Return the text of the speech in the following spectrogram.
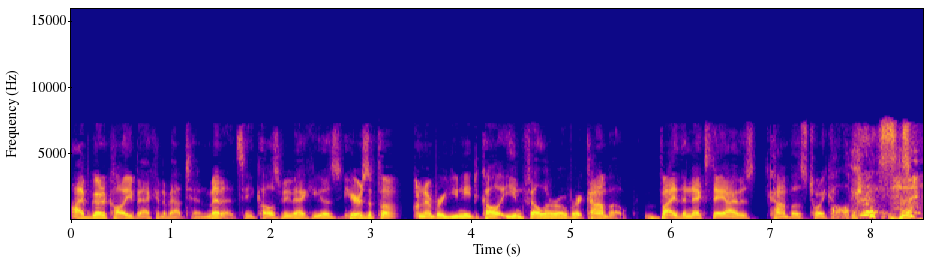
I'm going to call you back in about 10 minutes. And he calls me back. He goes, here's a phone number. You need to call Ian Feller over at Combo. By the next day, I was Combo's toy columnist.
